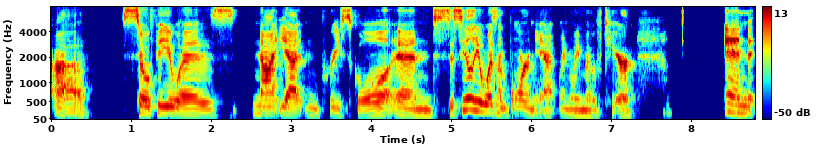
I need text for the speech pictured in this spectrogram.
uh, Sophie was not yet in preschool, and Cecelia wasn't born yet when we moved here. And,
